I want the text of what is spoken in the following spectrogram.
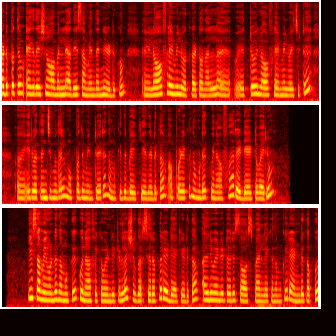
അടുപ്പത്തും ഏകദേശം ഓവനിൽ അതേ സമയം തന്നെ എടുക്കും. ലോ ഫ്ലെയിമിൽ വെക്കുക കേട്ടോ. നല്ല ഏറ്റവും ലോ ഫ്ലെയിമിൽ വെച്ചിട്ട് ഇരുപത്തഞ്ച് മുതൽ മുപ്പത് മിനിറ്റ് വരെ നമുക്കിത് ബേക്ക് ചെയ്തെടുക്കാം. അപ്പോഴേക്കും നമ്മുടെ ക്വിനാഫ റെഡി ആയിട്ട് വരും. ഈ സമയം കൊണ്ട് നമുക്ക് കുനാഫയ്ക്ക് വേണ്ടിയിട്ടുള്ള ഷുഗർ സിറപ്പ് റെഡിയാക്കി എടുക്കാം. അതിന് വേണ്ടിയിട്ട് ഒരു സോസ് പാനിലേക്ക് നമുക്ക് രണ്ട് കപ്പ്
